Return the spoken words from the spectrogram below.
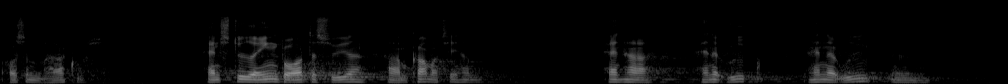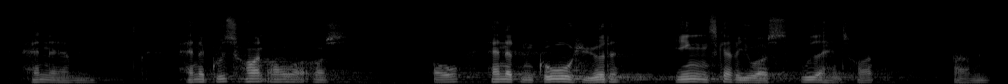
og som Markus. Han støder ingen bort, der søger ham, kommer til ham. Han, har, han er ud, han er ud, øh, han er, han er Guds hånd over os, og han er den gode hyrde. Ingen skal rive os ud af hans hånd. Amen.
